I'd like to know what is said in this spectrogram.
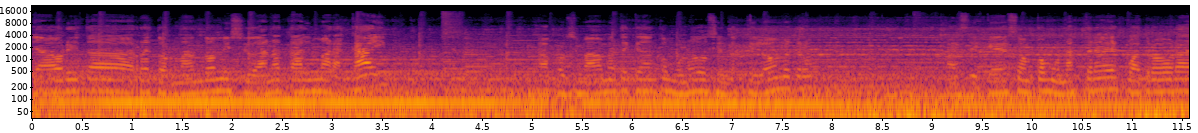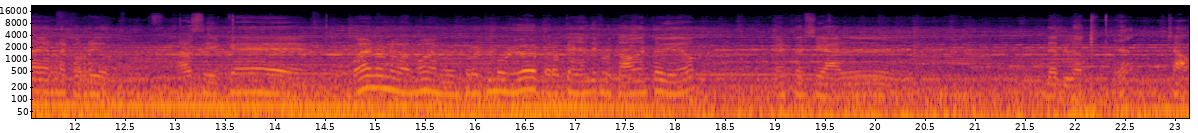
Ya ahorita retornando a mi ciudad natal, Maracay. Aproximadamente quedan como unos 200 kilómetros. Así que son como unas 3, 4 horas de recorrido. Así que, bueno, nos vemos en un próximo video. Espero que hayan disfrutado de este video especial de vlog. Chao.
